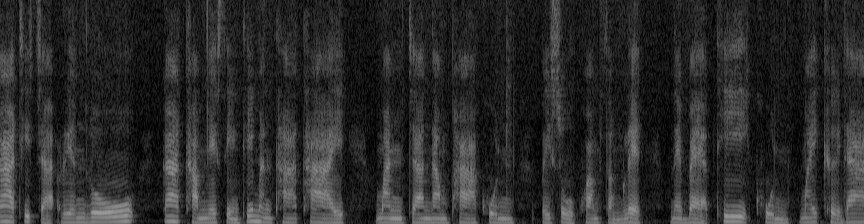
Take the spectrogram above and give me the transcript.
กล้าที่จะเรียนรู้กล้าทำในสิ่งที่มันท้าทาย มันจะนำพาคุณไปสู่ความสำเร็จในแบบที่คุณไม่เคยได้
